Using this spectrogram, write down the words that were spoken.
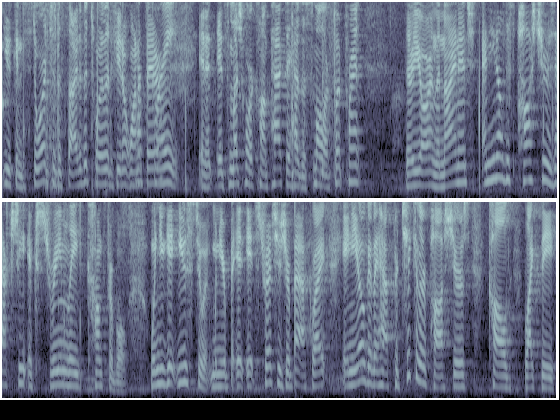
you can store it to the side of the toilet if you don't want That's it there. That's great. And it, it's much more compact. It has a smaller footprint. There you are in the nine inch. And you know, this posture is actually extremely comfortable. When you get used to it, when you're, it, it stretches your back, right? In yoga, they have particular postures called like the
